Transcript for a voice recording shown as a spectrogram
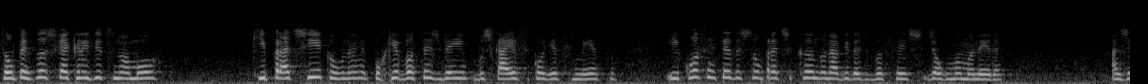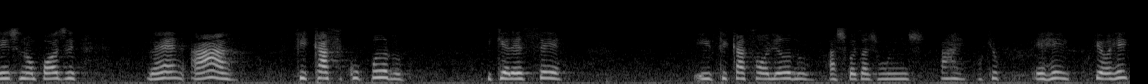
São pessoas que acreditam no amor, que praticam, né? Porque vocês vêm buscar esse conhecimento. E com certeza estão praticando na vida de vocês de alguma maneira. A gente não pode né? Ah, ficar se culpando e querer ser e ficar só olhando as coisas ruins. Ai, porque eu errei, porque eu errei.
